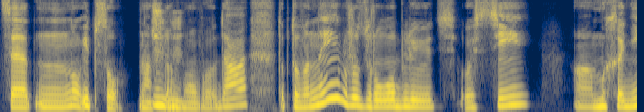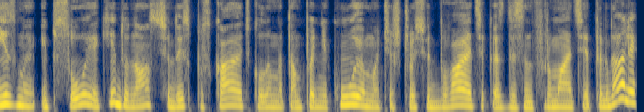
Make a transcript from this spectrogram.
Це ну, ІПСО нашою Мгм. мовою. Да? Тобто вони розроблюють ось ці механізми і ПСО, які до нас сюди спускають, коли ми там панікуємо чи щось відбувається, якась дезінформація і так далі.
